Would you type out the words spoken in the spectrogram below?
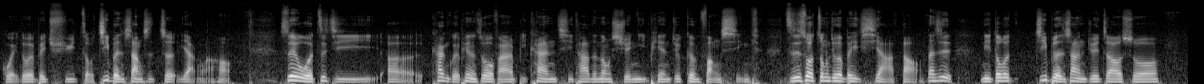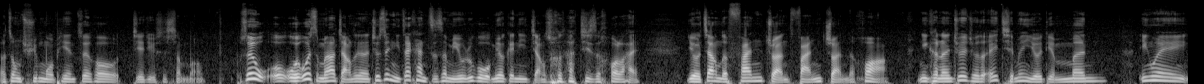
鬼都会被驱走，基本上是这样了哈。所以我自己呃看鬼片的时候，反而比看其他的那种悬疑片就更放心，只是说终究会被吓到。但是你都基本上你就知道说，呃，这种驱魔片最后结局是什么。所以我我为什么要讲这个呢？就是你在看《紫色迷雾》，如果我没有跟你讲说它其实后来有这样的翻转反转的话，你可能就会觉得哎前面有点闷。因为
